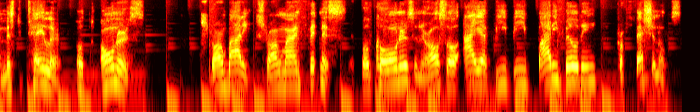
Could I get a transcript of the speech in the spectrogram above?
and Mister Taylor, both owners, Strong Body, Strong Mind Fitness, both co-owners, and they're also IFBB bodybuilding professionals.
